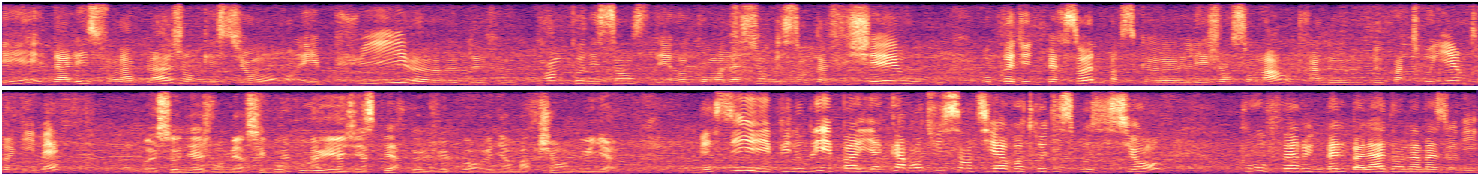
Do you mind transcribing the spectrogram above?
et d'aller sur la plage en question et puis euh, de prendre connaissance des recommandations qui sont affichées ou auprès d'une personne parce que les gens sont là en train de, de patrouiller entre guillemets. Bah, Sonia, je vous remercie beaucoup et j'espère que je vais pouvoir venir marcher en Guyane. Merci et puis n'oubliez pas, il y a 48 sentiers à votre disposition pour faire une belle balade en Amazonie.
